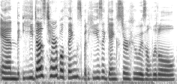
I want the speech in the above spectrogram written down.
and he does terrible things but he's a gangster who is a little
